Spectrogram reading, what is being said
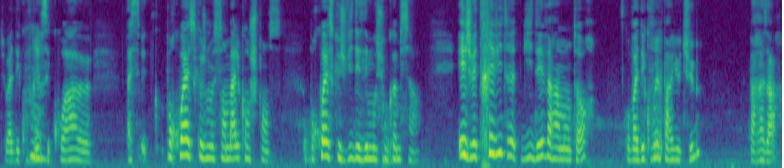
Tu vas découvrir c'est quoi, euh, ah, pourquoi est-ce que je me sens mal quand je pense, pourquoi est-ce que je vis des émotions comme ça? Et je vais très vite être guidée vers un mentor qu'on va découvrir par YouTube, par hasard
